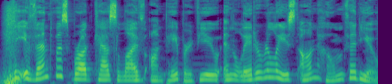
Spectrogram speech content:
The event was broadcast live on pay-per-view and later released on home video.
